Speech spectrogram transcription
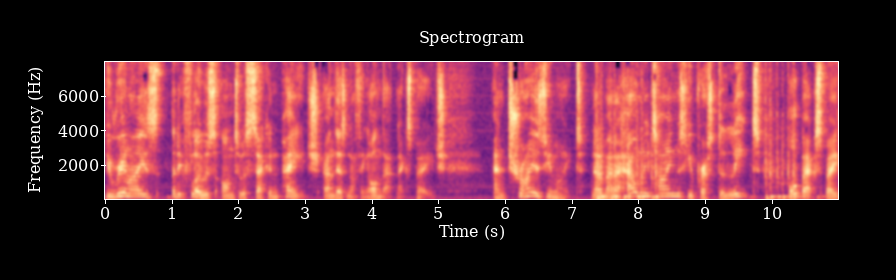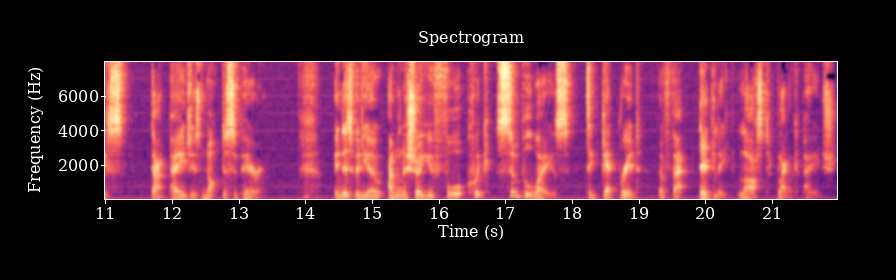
you realize that it flows onto a second page and there's nothing on that next page? And try as you might, no matter how many times you press delete or backspace, that page is not disappearing. In this video, I'm going to show you four quick, simple ways to get rid of that deadly last blank page.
